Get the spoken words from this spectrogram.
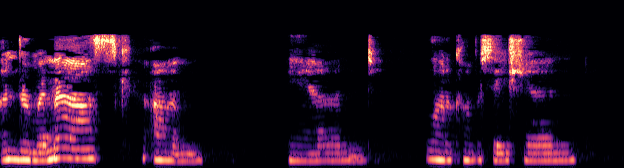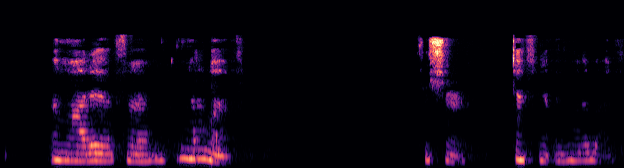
under my mask, um, and a lot of conversation, a lot of um, a lot of love, for sure. Definitely lot of love.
